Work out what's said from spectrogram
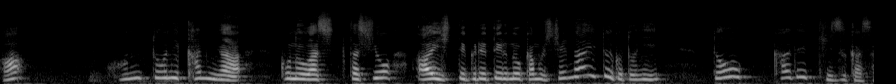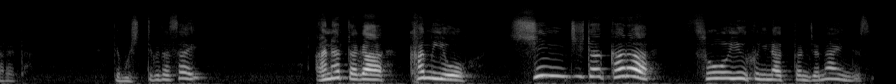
あ本当に神がこの私を愛してくれているのかもしれないということにどっかで気づかされた。でも知ってください。あなたが神を信じたからそういうふうになったんじゃないんです。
